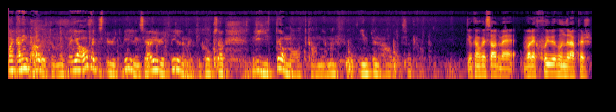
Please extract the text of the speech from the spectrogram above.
man kan inte allt om det, men jag har faktiskt utbildning så jag har utbildat mig till kock. Så lite om mat kan jag, men inte nu allt såklart. du kanske sa det med, var det 700, pers-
